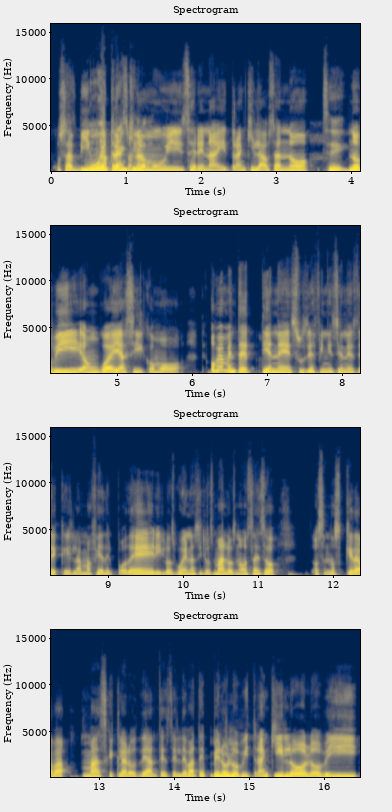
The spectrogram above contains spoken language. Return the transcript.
o sea, vi Muy una persona muy serena y tranquila, o sea, no, Sí. no vi a un güey así como... Obviamente tiene sus definiciones de que la mafia del poder y los buenos y los malos, ¿no? O sea, eso o sea, nos quedaba más que claro de antes del debate, pero lo vi tranquilo, lo vi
